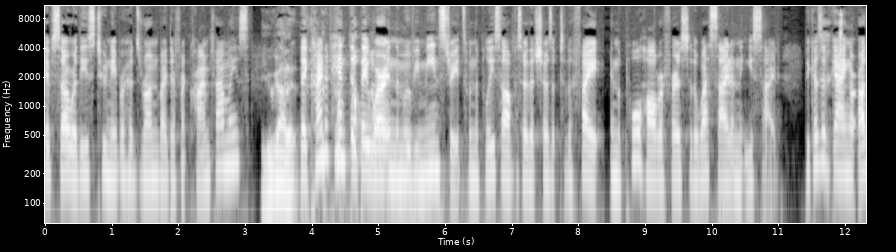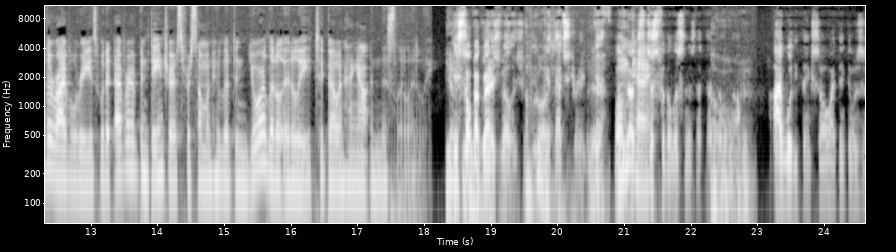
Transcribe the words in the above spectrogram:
If so, were these two neighborhoods run by different crime families? You got it. They kind of hint that they were in the movie Mean Streets when the police officer that shows up to the fight in the pool hall refers to the west side and the east side. Because of gang or other rivalries, would it ever have been dangerous for someone who lived in your little Italy to go and hang out in this little Italy? Yes, He's it talking about. Greenwich Village. Of course. Get that straight. Yeah. Yeah. Well, Okay. that's just for the listeners that, that Oh, don't know. yeah. I wouldn't think so. I think there was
